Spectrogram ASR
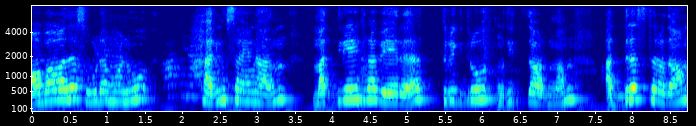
ஆபாத சூடமனு ஹரிசயனம் மத்ரேகர வேற துரித்ரோ முதித்தார்மம் அத்ரஸ்தரதாம்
